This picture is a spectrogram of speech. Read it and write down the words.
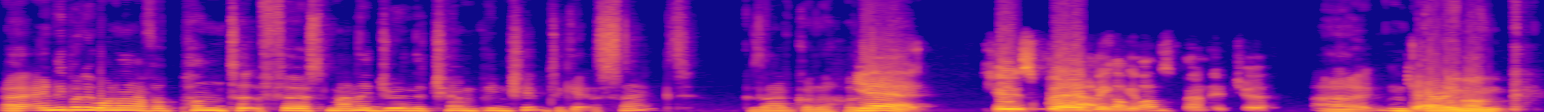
Uh, anybody want to have a punt at first manager in the championship to get sacked? Because I've got a hunch. Yeah, Who's I've Birmingham's manager? Uh, Gary Monk. Monk.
